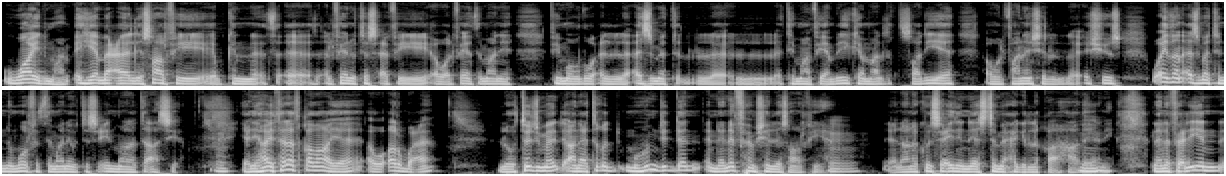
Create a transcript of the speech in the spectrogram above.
وايد مهم هي مع اللي صار في يمكن ث- آه، 2009 في أو 2008 في موضوع ازمه الائتمان في أمريكا مال الاقتصادية أو ال financial issues وأيضا أزمة النمور في ال 98 مالت آسيا. يعني هاي ثلاث قضايا أو أربعة لو تجمد أنا أعتقد مهم جدا إن نفهم شو اللي صار فيها. يعني أنا أكون سعيد إني أستمع حق اللقاء هذا مم. يعني. لأن فعليا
